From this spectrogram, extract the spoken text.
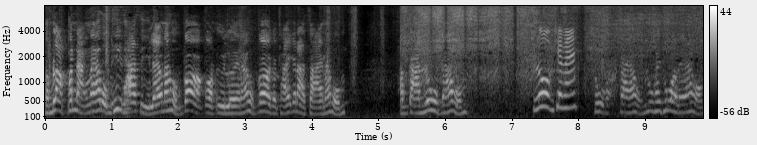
สำหรับผนังนะครับผมที่ทาสีแล้วนะครับผมก็ก่อนอื่นเลยนะผมก็จะใช้กระดาษทรายนะครับผมทำการรูปนะครับผมรูปใช่ไหม ทั่วใช่ครับผมลูกให้ทั่วเลยนะครับผม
